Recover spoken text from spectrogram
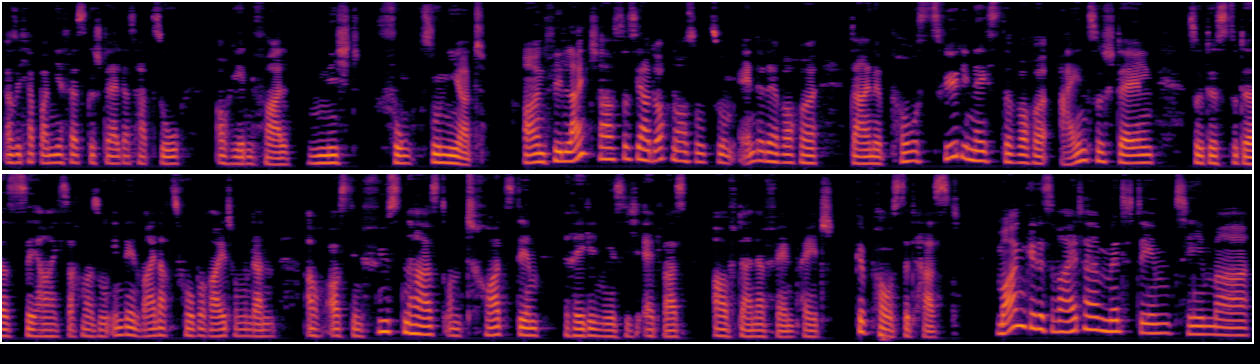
Also ich habe bei mir festgestellt, das hat so auf jeden Fall nicht funktioniert. Und vielleicht schaffst du es ja doch noch so zum Ende der Woche, deine Posts für die nächste Woche einzustellen, so dass du das, ja, ich sag mal so in den Weihnachtsvorbereitungen dann auch aus den Füßen hast und trotzdem regelmäßig etwas auf deiner Fanpage gepostet hast. Morgen geht es weiter mit dem Thema,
